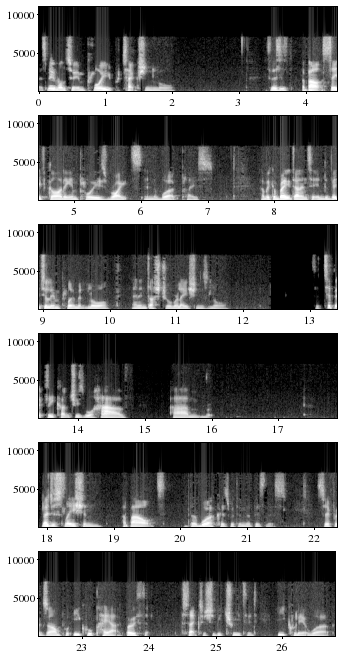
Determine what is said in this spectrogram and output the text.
Let's move on to employee protection law. So this is about safeguarding employees' rights in the workplace. And we can break it down into individual employment law and industrial relations law. So typically countries will have um, legislation about the workers within the business. So for example, Equal Pay Act, both sexes should be treated equally at work.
